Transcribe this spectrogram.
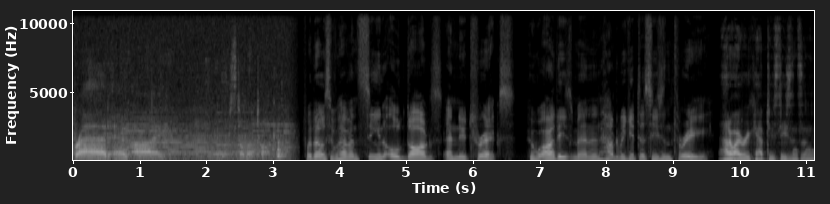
Brad and I are still not talking. For those who haven't seen Old Dogs and New Tricks, who are these men and how do we get to season three? How do I recap two seasons in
